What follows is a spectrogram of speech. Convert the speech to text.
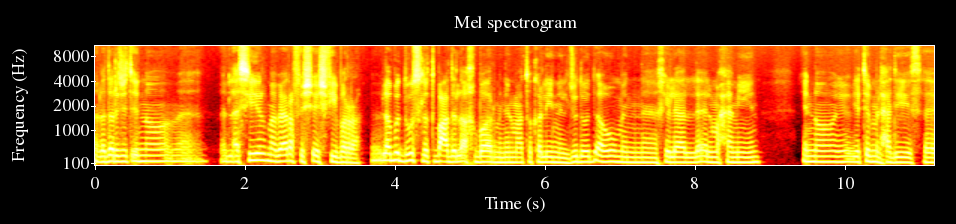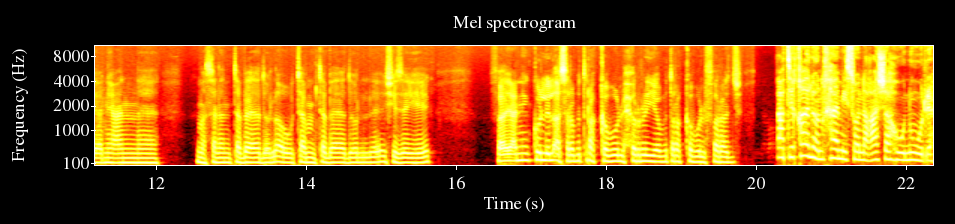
لدرجة إنه الأسير ما بيعرفش إيش في برا. لابد وصلت بعض الأخبار من المعتقلين الجدد أو من خلال المحامين إنه يتم الحديث يعني عن مثلا تبادل أو تم تبادل شيء زي هيك. فيعني كل الأسرى بتركبوا الحرية وبتركبوا الفرج. اعتقال خامس عاشه نور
